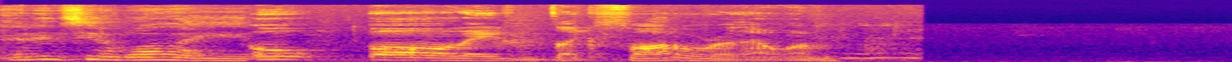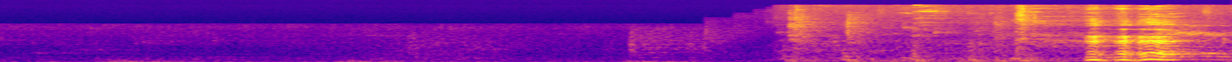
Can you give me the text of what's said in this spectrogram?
I didn't see the walleye eat. Oh, oh, they like fought over that one.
